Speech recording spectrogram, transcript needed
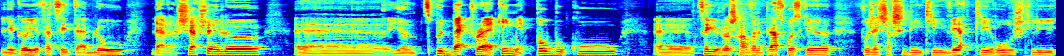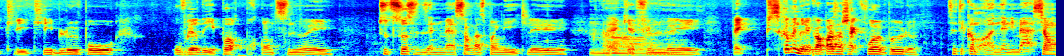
le gars il a fait ses tableaux, la recherche est là, euh, il y a un petit peu de backtracking, mais pas beaucoup. Euh, tu sais, là, je suis rendu à une place où est-ce que faut que j'aille chercher des clés vertes, clés rouges, clés, clés, clés bleues pour ouvrir des portes pour continuer. Tout ça, c'est des animations quand tu prends les clés, avec ouais. filmé. Fait que- Puis c'est comme une récompense à chaque fois un peu. là. Tu sais, t'es comme oh, une animation.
